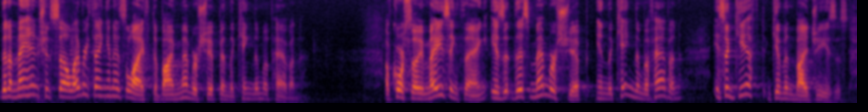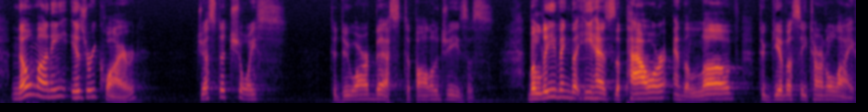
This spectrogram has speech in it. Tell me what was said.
that a man should sell everything in his life to buy membership in the kingdom of heaven. Of course, the amazing thing is that this membership in the kingdom of heaven is a gift given by Jesus. No money is required, just a choice to do our best to follow Jesus, believing that He has the power and the love to give us eternal life.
